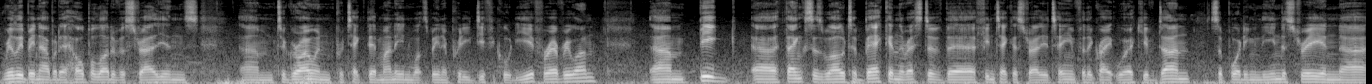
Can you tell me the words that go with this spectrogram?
really been able to help a lot of Australians um, to grow and protect their money in what's been a pretty difficult year for everyone. Um, big uh, thanks as well to Beck and the rest of the FinTech Australia team for the great work you've done supporting the industry and uh,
